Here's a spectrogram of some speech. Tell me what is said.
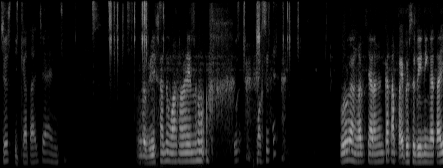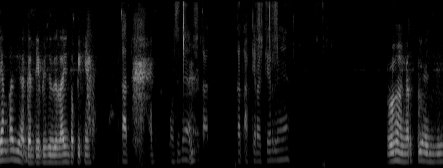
Just dikat aja anjing. Nggak bisa tuh masalahnya Nu. Maksudnya Gue gak ngerti cara ngangkat apa episode ini nggak tayang kali ya. Ganti episode lain topiknya. cut maksudnya cut cut akhir-akhirnya. Gue gak ngerti anjing.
